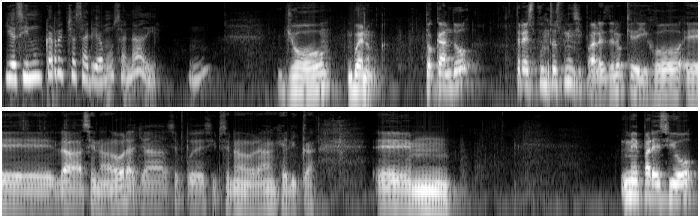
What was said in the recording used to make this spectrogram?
Y así nunca rechazaríamos a nadie. Yo, bueno, tocando tres puntos principales de lo que dijo eh, la senadora, ya se puede decir senadora Angélica, eh, me pareció,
